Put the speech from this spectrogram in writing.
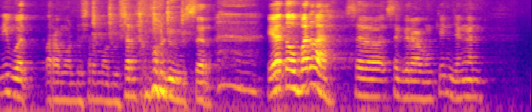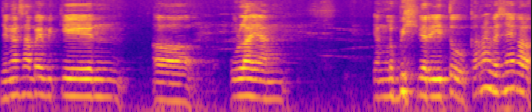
Ini buat para moduser moduser. Moduser ya tobat lah se- segera mungkin. Jangan jangan sampai bikin eh, ulah yang yang lebih dari itu. Karena biasanya kalau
